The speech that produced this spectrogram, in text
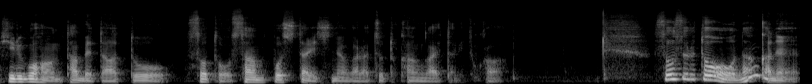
昼ご飯食べた後外を散歩したりしながらちょっと考えたりとかそうするとなんかね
